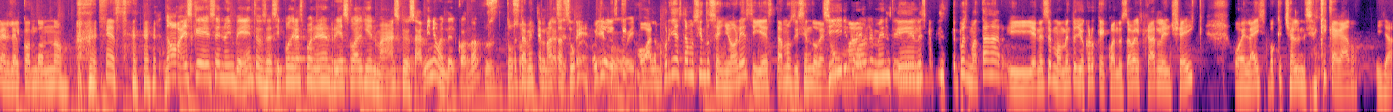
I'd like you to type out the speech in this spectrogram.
El del condón no. Es- No, es que ese no inventa. O sea, sí podrías poner en riesgo a alguien más. O sea, mínimo el del condón, pues tú Pues también te matas tú. pendejo, Oye, es que, güey. o a lo mejor ya estamos siendo señores y ya estamos diciendo de Sí, no, probablemente, es que te puedes matar. Y en ese momento, yo creo que cuando estaba el Harlem Shake o el Ice Bucket Challenge, decían qué cagado. Y ya.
